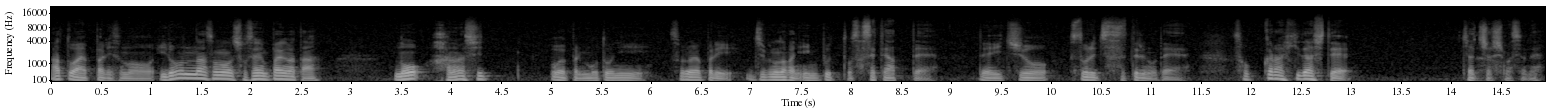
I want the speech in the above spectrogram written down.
あとはやっぱりそのいろんなその諸先輩方の話をやっぱり元にそれをやっぱり自分の中にインプットさせてあってで一応ストレッチさせてるのでそこから引き出してジャッジをしますよね。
